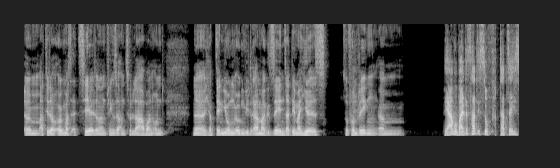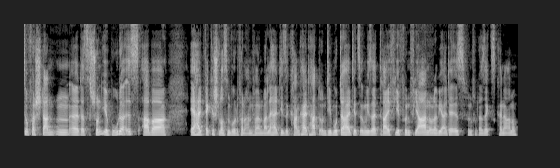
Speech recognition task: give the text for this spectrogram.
ähm, hat die doch irgendwas erzählt und dann fing sie an zu labern und ne, ich habe den Jungen irgendwie dreimal gesehen, seitdem er hier ist. So von wegen. Ähm, ja, wobei das hatte ich so tatsächlich so verstanden, äh, dass es schon ihr Bruder ist, aber er halt weggeschlossen wurde von Anfang an, weil er halt diese Krankheit hat und die Mutter halt jetzt irgendwie seit drei, vier, fünf Jahren oder wie alt er ist, fünf oder sechs, keine Ahnung,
